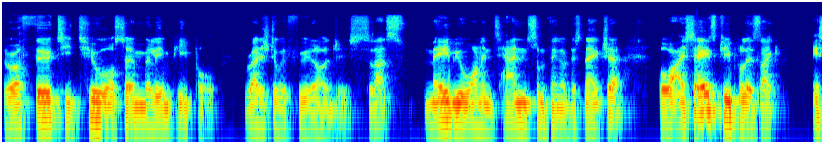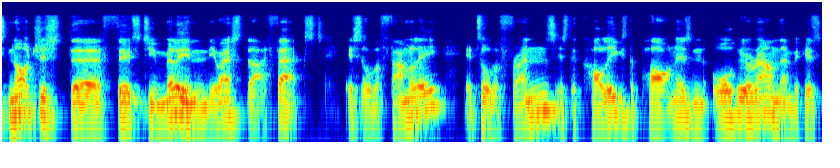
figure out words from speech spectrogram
there are 32 or so million people registered with food allergies. So that's maybe one in 10, something of this nature. But what I say to people is like, it's not just the 32 million in the US that affects, it's all the family, it's all the friends, it's the colleagues, the partners, and all the people around them. Because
